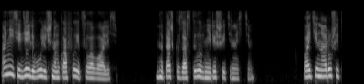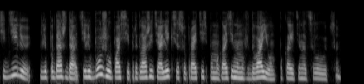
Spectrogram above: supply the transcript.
они сидели в уличном кафе и целовались. Наташка застыла в нерешительности. Пойти нарушить идиллию или подождать, или, боже упаси, предложить Алексису пройтись по магазинам вдвоем, пока эти нацелуются.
